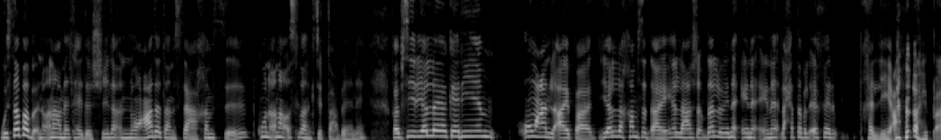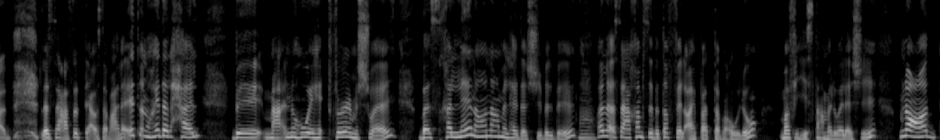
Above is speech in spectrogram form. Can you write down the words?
والسبب إنه أنا عملت هيدا الشيء لأنه عادة الساعة خمسة بكون أنا أصلا كتير تعبانة. فبصير يلا يا كريم قوم عن الآيباد يلا خمس دقائق يلا عشرة بضلوا ينقي ينقي ينقي لحتى بالآخر بخليه على الآيباد. للساعه ستة أو سبعة. لقيت إنه هيدا الحل ب... مع إنه هو firm شوي بس خلينا نعمل هيدا الشيء بالبيت. هلأ الساعة خمسة بطفي الآيباد تبعوله ما في يستعمل ولا شيء بنقعد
